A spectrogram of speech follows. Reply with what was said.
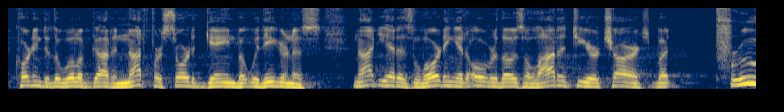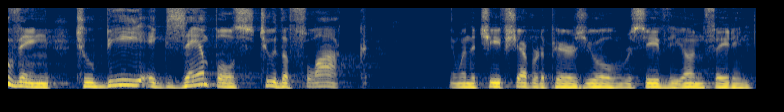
according to the will of God, and not for sordid gain, but with eagerness, not yet as lording it over those allotted to your charge, but proving to be examples to the flock. And when the chief shepherd appears, you will receive the unfading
